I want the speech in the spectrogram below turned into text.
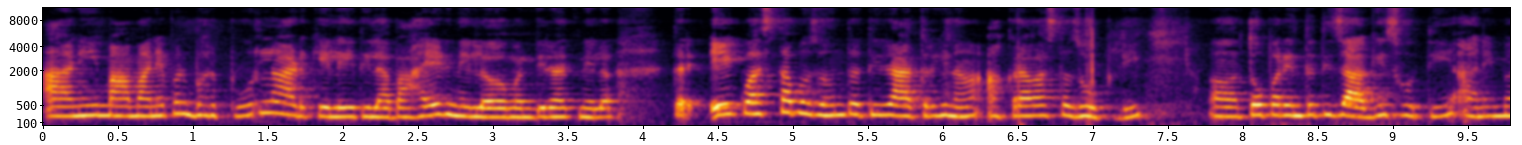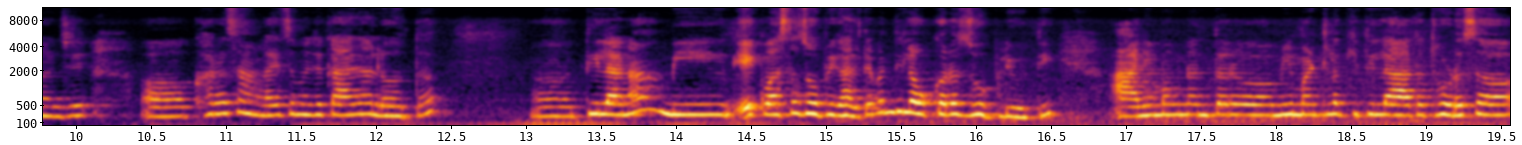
आणि मामाने पण भरपूर लाड केले तिला बाहेर नेलं मंदिरात नेलं. तर एक वाजतापासून तर ती रात्री ना अकरा वाजता झोपली. तोपर्यंत ती जागीच होती आणि म्हणजे खरं सांगायचं म्हणजे काय झालं होतं तिला ना मी एक वाजता झोपी घालते पण ती लवकरच झोपली होती. आणि मग नंतर मी म्हटलं की तिला आता थोडंसं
